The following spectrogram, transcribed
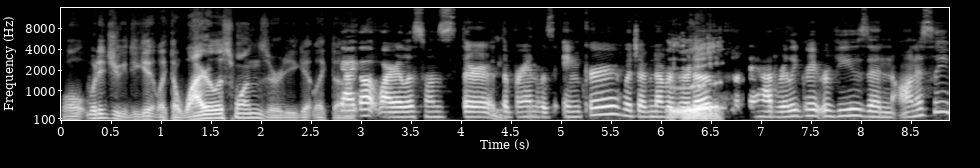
Well, what did you do? You get like the wireless ones, or do you get like the? Yeah, I got wireless ones. Their hmm. the brand was Anker, which I've never heard of, but they had really great reviews. And honestly,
